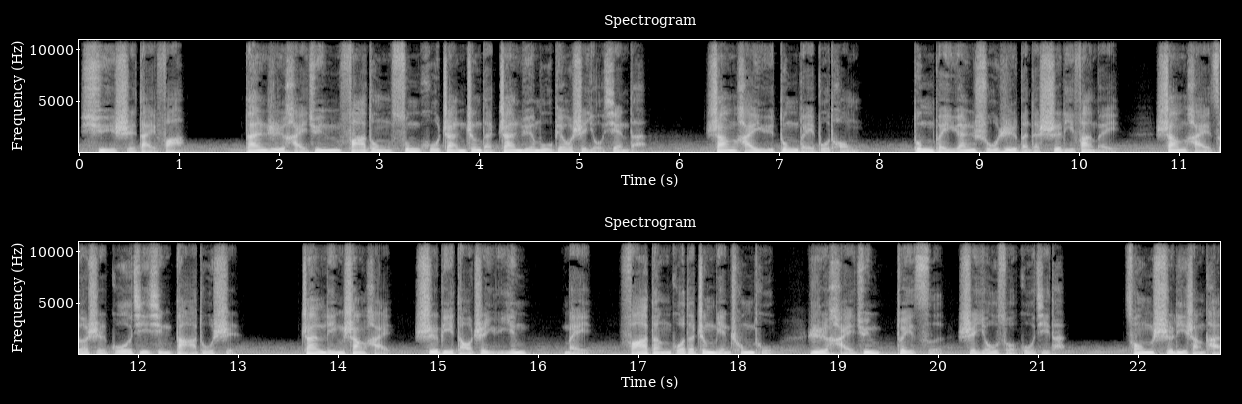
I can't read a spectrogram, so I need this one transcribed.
蓄势待发。但日海军发动淞沪战争的战略目标是有限的。上海与东北不同，东北原属日本的势力范围，上海则是国际性大都市。占领上海势必导致与英、美、法等国的正面冲突。日海军对此是有所顾忌的。从实力上看，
